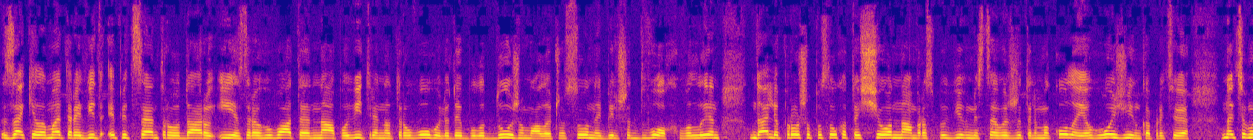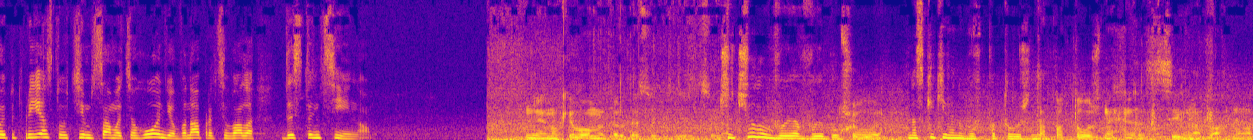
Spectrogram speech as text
за кілометри від епіцентру удару. І зреагувати на повітряну тривогу людей було дуже мало часу, не більше двох хвилин. Далі прошу послухати, що нам розповів місцевий житель Микола. Його жінка працює на цьому підприємстві. Втім, саме цього дня вона працювала дистанційно. Ні, ну кілометр десь. Чи чули ви вибух? Чули. Наскільки він був потужний? Та потужний, сильно бахнуло.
